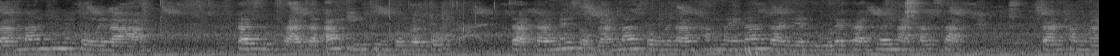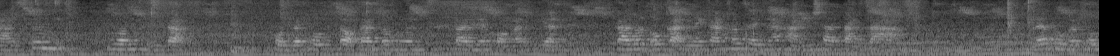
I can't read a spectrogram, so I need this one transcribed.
การบ้านที่ไม่ตรงเวลา การศึกษาจะอ้างอิงถึงผลกระทบ จากการไม่ส่งการบ้านตรงเวลาทั้งในด้านการเรียนรู้และการพัฒนาทักษะ การทำงานซึ่งรวมถึงกับผลกระทบต่อการประเมินการเรียนของนักเรียน การลดโอกาสในการเข้าใจเนื้อหาวิชาต่างๆ และผลกระทบ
